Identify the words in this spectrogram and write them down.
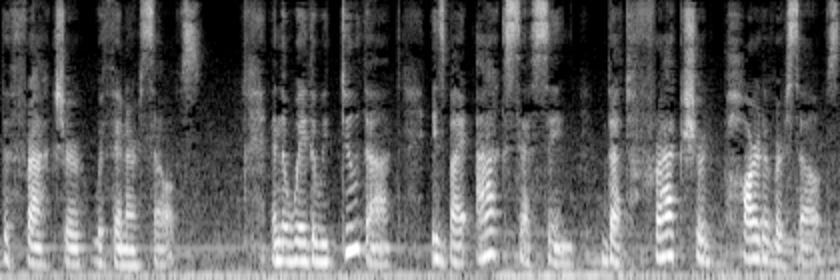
the fracture within ourselves. And the way that we do that is by accessing that fractured part of ourselves,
